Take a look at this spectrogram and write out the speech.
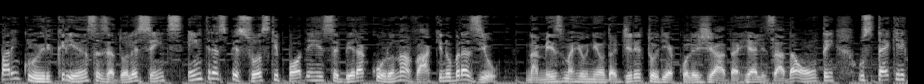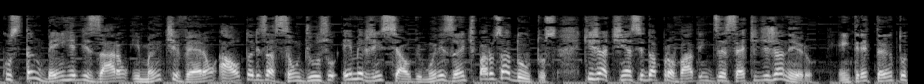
para incluir crianças e adolescentes entre as pessoas que podem receber a Coronavac no Brasil. Na mesma reunião da diretoria colegiada realizada ontem, os técnicos também revisaram e mantiveram a autorização de uso emergencial do imunizante para os adultos, que já tinha sido aprovado em 17 de janeiro. Entretanto,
